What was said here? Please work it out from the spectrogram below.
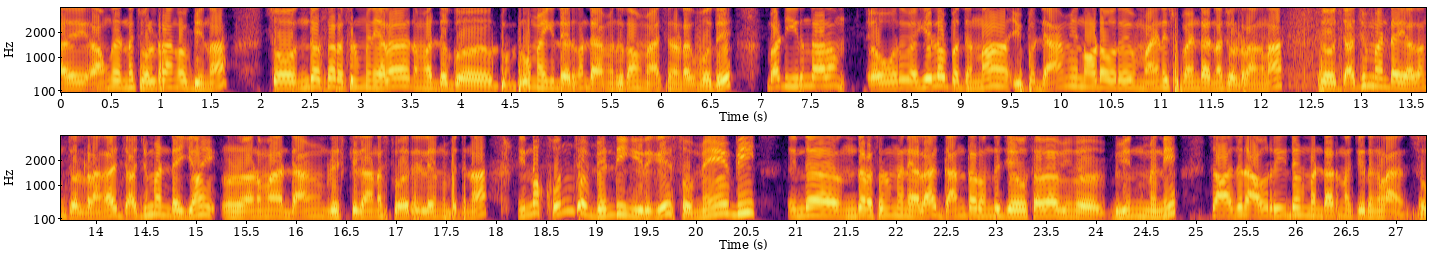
அது அவங்க என்ன சொல்கிறாங்க அப்படின்னா ஸோ இந்த வருஷம் ரெசல்மேனியாவில் நம்ம ட்ரூ மேக்கிண்டருக்கும் டேமினுக்கு தான் மேட்ச் நடக்க போகுது பட் இருந்தாலும் ஒரு வகையில் பார்த்தீங்கன்னா இப்போ டேமியனோட ஒரு மைனஸ் பாயிண்ட்டாக என்ன சொல்கிறாங்கன்னா ஸோ ஜட்ஜ்மெண்ட் ஐயா தான் சொல்கிறாங்க ஜட்ஜ்மெண்ட் ஐயும் நம்ம டேமியன் பிரிஸ்டுக்கான ஸ்டோரி லைன் பார்த்தீங்கன்னா இன்னும் கொஞ்சம் பெண்டிங் இருக்குது ஸோ மேபி இந்த இந்த ரசல்மேனியாவில் கந்தர் வந்து ஜெவுசாவை வின் பண்ணி ஸோ அதில் அவர் ரீட்டர்ன் பண்ணிட்டாருன்னு வச்சுக்கிட்டுங்களேன் ஸோ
